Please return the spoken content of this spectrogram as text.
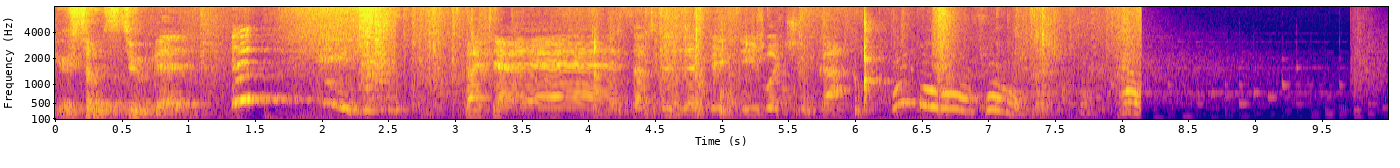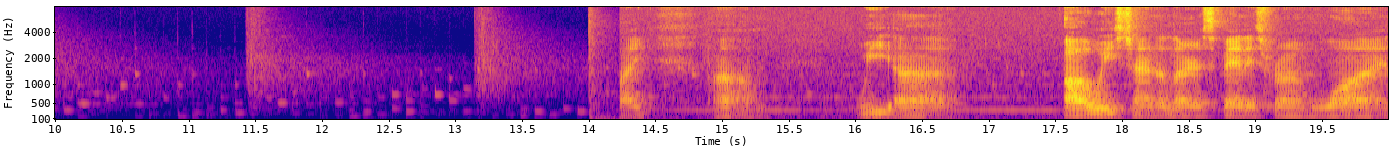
You're so stupid. Back that ass up and let me see what you got. Like um we uh always trying to learn Spanish from Juan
